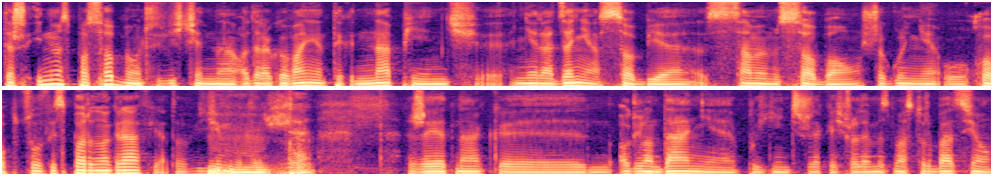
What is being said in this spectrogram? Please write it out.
Też innym sposobem oczywiście na odreagowanie tych napięć, e, nieradzenia sobie z samym sobą, szczególnie u chłopców, jest pornografia. To widzimy Mhm, też, że, tak. że jednak e, oglądanie, później czy jakieś problemy z masturbacją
